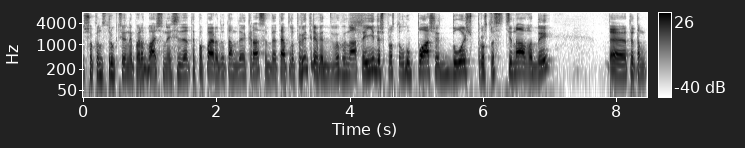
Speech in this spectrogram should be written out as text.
що конструкцією не передбачено, і сідати попереду, там, де якраз іде тепле повітря від двигуна, ти їдеш, просто лупашить дощ, просто стіна води. Е, Ти там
